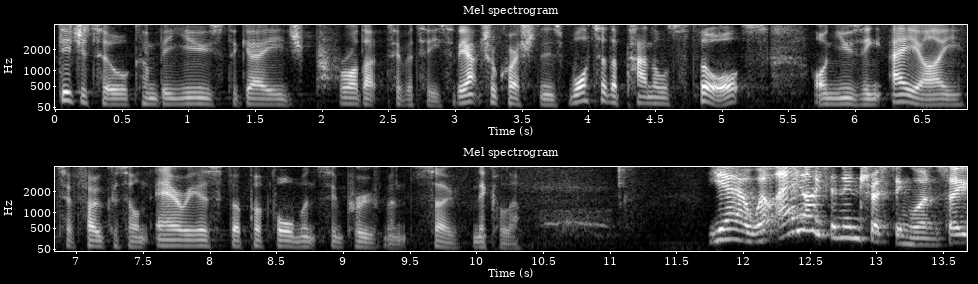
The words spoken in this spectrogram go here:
digital can be used to gauge productivity. So the actual question is, what are the panel's thoughts on using AI to focus on areas for performance improvement? So, Nicola. Yeah, well, AI is an interesting one. So,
